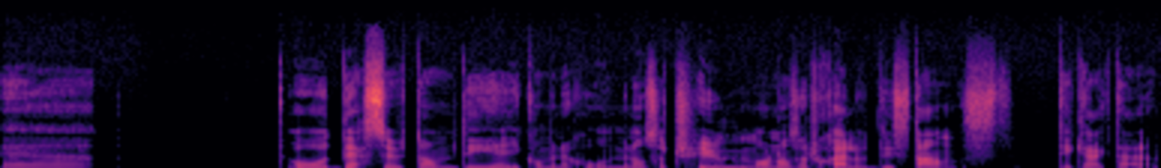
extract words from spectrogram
Eh, och dessutom det i kombination med någon sorts humor, någon sorts självdistans till karaktären.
